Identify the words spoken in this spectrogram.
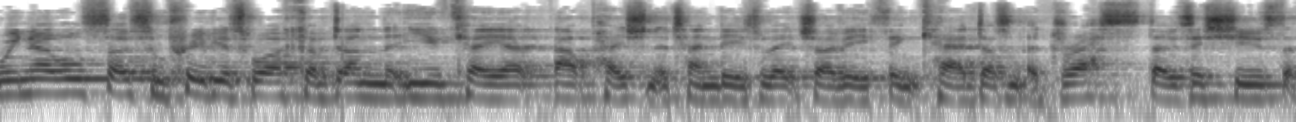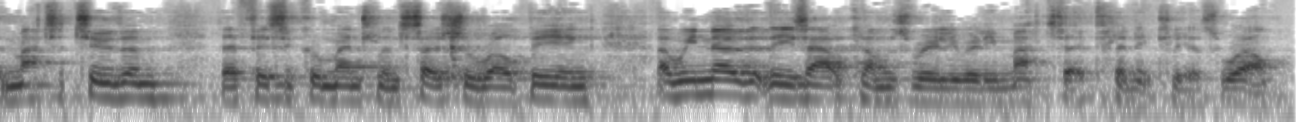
We know also some previous work I've done that UK outpatient attendees with HIV think care doesn't address those issues that matter to them, their physical, mental, and social well being. And we know that these outcomes really, really matter clinically as well.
